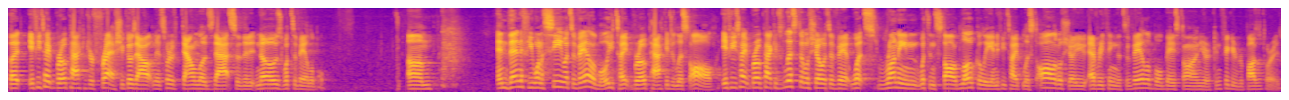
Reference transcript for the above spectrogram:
But if you type bro package refresh, it goes out and it sort of downloads that so that it knows what's available. Um, and then if you want to see what's available, you type bro package list all. If you type bro package list, it'll show what's, what's running, what's installed locally. And if you type list all, it'll show you everything that's available based on your configured repositories.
